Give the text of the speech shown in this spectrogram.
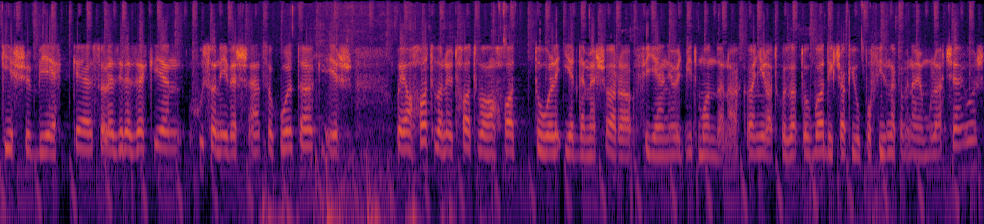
későbbiekkel, szóval ezért ezek ilyen 20 éves srácok voltak, és olyan 65-66-tól érdemes arra figyelni, hogy mit mondanak a nyilatkozatokban, addig csak jó pofiznak, ami nagyon mulatságos.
